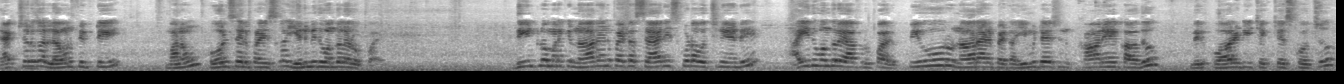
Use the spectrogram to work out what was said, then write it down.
యాక్చువల్గా లెవెన్ ఫిఫ్టీ మనం హోల్సేల్ ప్రైస్గా ఎనిమిది వందల రూపాయలు. దీంట్లో మనకి నారాయణపేట శారీస్ కూడా వచ్చినాయండి. ఐదు వందల యాభై రూపాయలు. ప్యూర్ నారాయణపేట. ఇమిటేషన్ కానే కాదు. మీరు క్వాలిటీ చెక్ చేసుకోవచ్చు.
